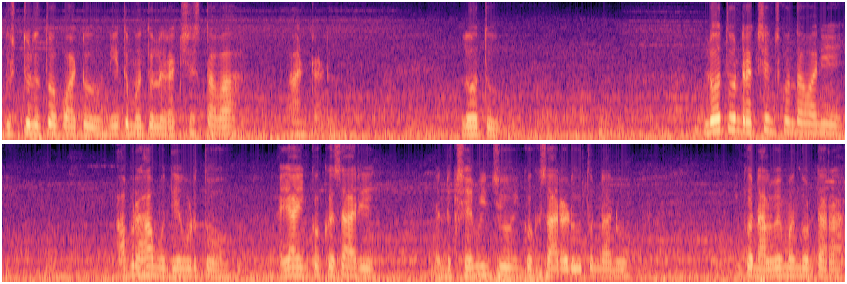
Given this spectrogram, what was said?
దుష్టులతో పాటు నీతిమంతులను రక్షిస్తావా? అంటాడు. లోతు లోతుని రక్షించుకుందామని అబ్రహాము దేవుడితో అయ్యా ఇంకొకసారి నన్ను క్షమించు ఇంకొకసారి అడుగుతున్నాను. ఇంకో నలభై మంది ఉంటారా?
